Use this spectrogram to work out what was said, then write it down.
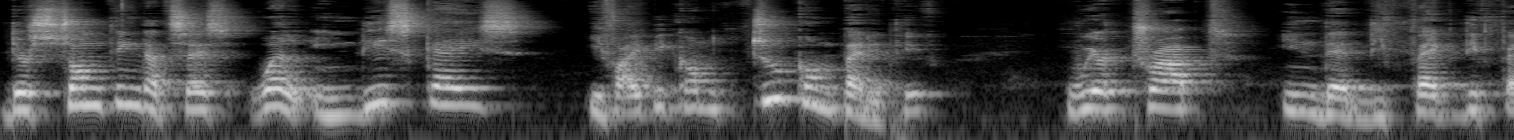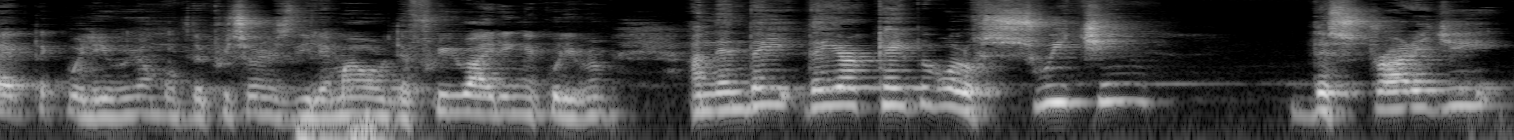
there's something that says, well, in this case, if I become too competitive, we're trapped in the defect defect equilibrium of the prisoner's dilemma or the free riding equilibrium. And then they, they are capable of switching the strategy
